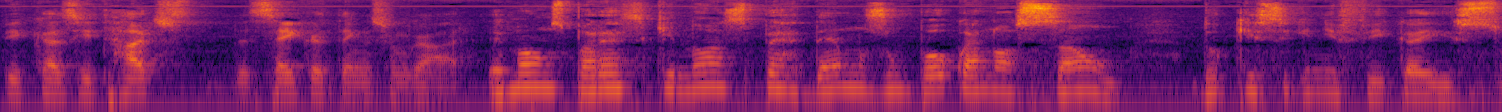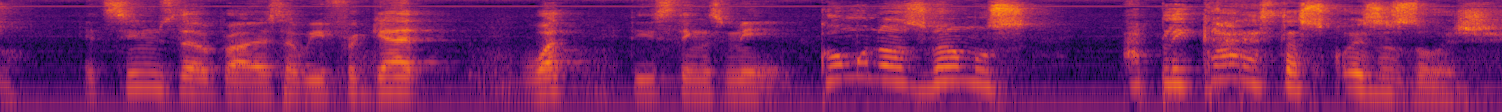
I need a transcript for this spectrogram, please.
Because he touched the sacred things from God. Irmãos, parece que nós perdemos um pouco a noção do que significa isso. It seems, though, brothers, that we forget what these things mean. Como nós vamos aplicar estas coisas hoje?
